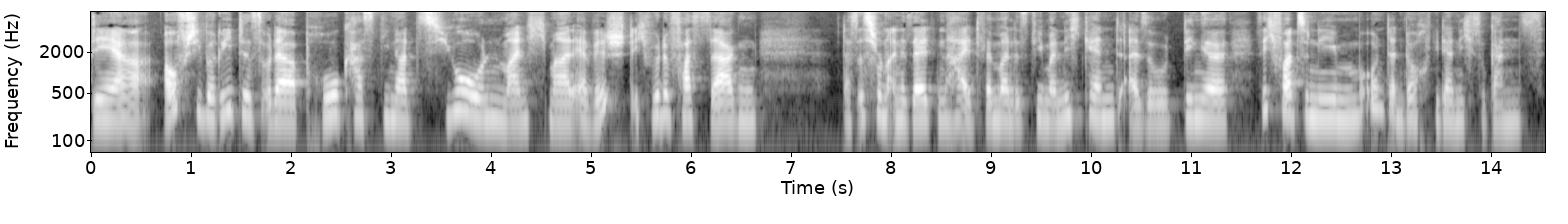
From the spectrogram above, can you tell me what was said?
der Aufschieberitis oder Prokrastination manchmal erwischt. Ich würde fast sagen, das ist schon eine Seltenheit, wenn man das Thema nicht kennt, also Dinge sich vorzunehmen und dann doch wieder nicht so ganz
